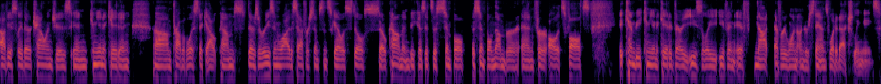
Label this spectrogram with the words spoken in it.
obviously there are challenges in communicating um, probabilistic outcomes. There's a reason why the Saffir Simpson scale is still so common because it's a simple a simple number and for all its faults it can be communicated very easily even if not everyone understands what it actually means.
